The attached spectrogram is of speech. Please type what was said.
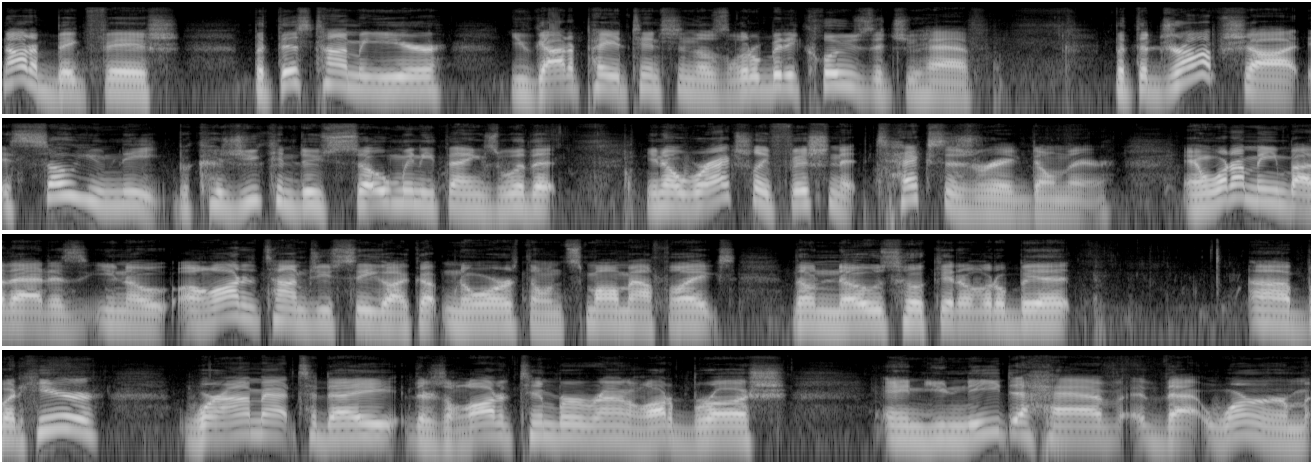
Not a big fish, but this time of year, you got to pay attention to those little bitty clues that you have. But the drop shot is so unique because you can do so many things with it. You know, we're actually fishing it Texas rigged on there. And what I mean by that is, you know, a lot of times you see like up north on smallmouth lakes, they'll nose hook it a little bit. Uh, but here, where I'm at today, there's a lot of timber around, a lot of brush, and you need to have that worm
